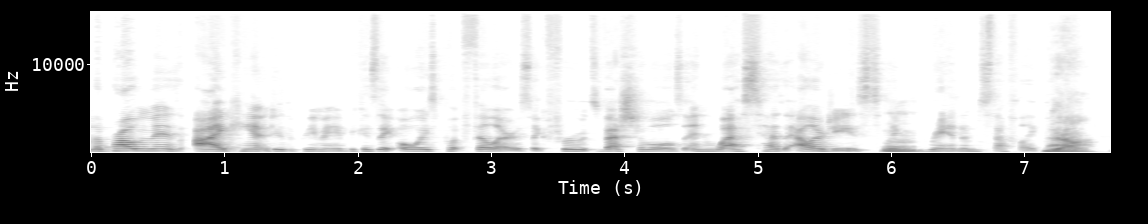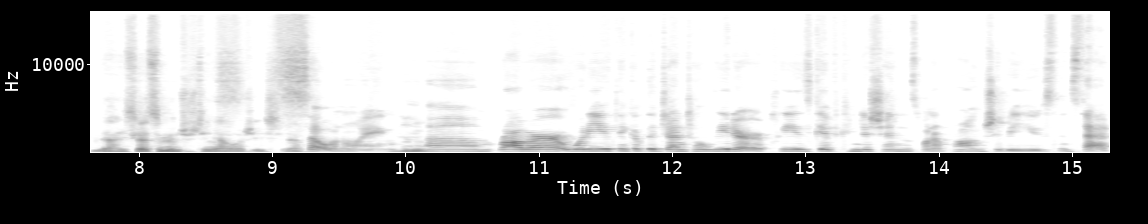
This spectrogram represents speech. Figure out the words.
the problem is I can't do the pre-made because they always put fillers like fruits, vegetables, and West has allergies to like random stuff like that. Mm. Yeah. Yeah. He's got some interesting allergies. Yeah. So annoying. Mhm. Um, Robert, what do you think of the gentle leader? Please give conditions when a prong should be used instead.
